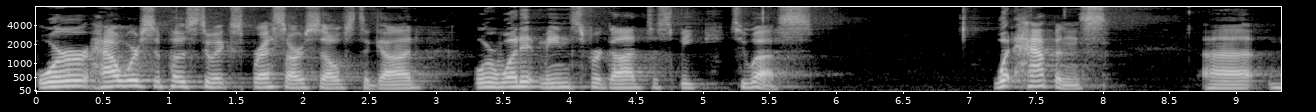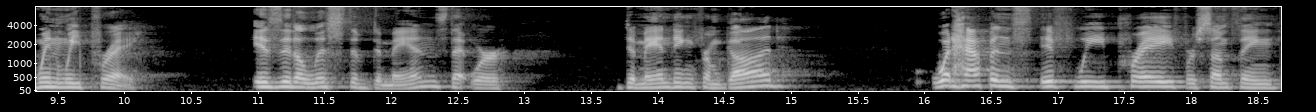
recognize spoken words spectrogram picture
or how we're supposed to express ourselves to God, or what it means for God to speak to us. What happens uh, when we pray? Is it a list of demands that we're demanding from God? What happens if we pray for something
